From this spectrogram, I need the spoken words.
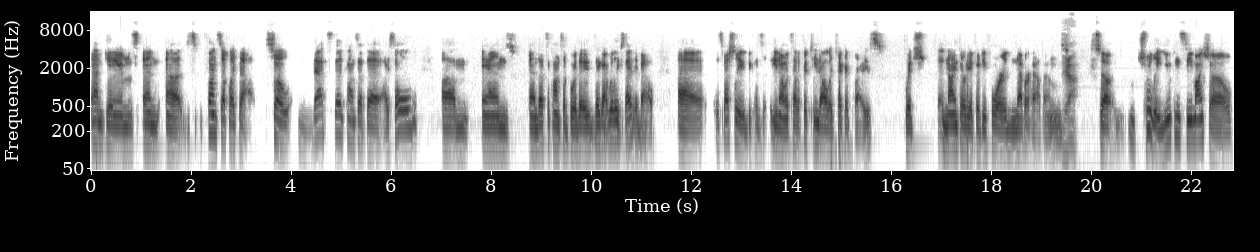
and games and uh, fun stuff like that. So that's the concept that I sold, um, and and that's a concept where they they got really excited about, uh, especially because you know it's at a fifteen dollar ticket price, which at nine thirty at fifty four never happens. yeah. So truly, you can see my show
